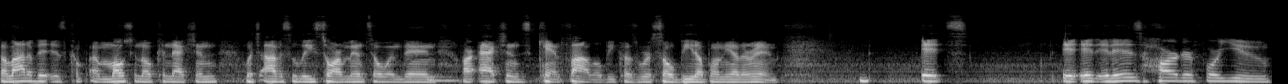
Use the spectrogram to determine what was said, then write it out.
a lot of it is emotional connection, which obviously leads to our mental, and then mm-hmm. our actions can't follow because we're so beat up on the other end. It's it, it, it is harder for you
